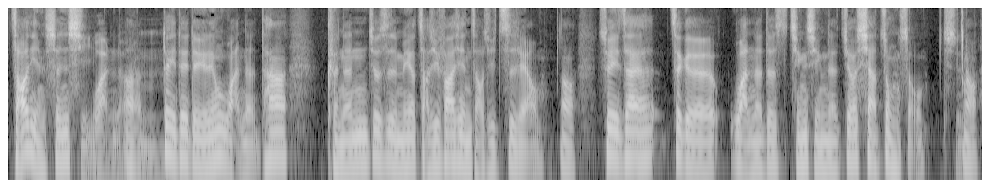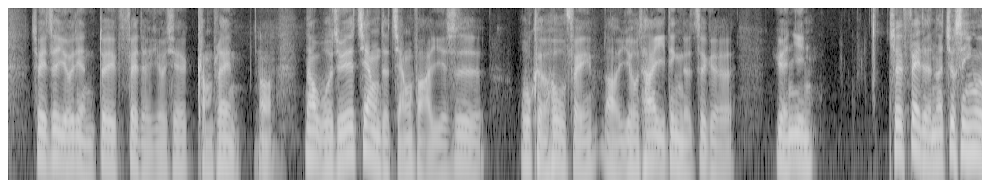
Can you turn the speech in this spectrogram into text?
早点升息，晚了啊，对对对，有点晚了。他可能就是没有早期发现、早期治疗哦，所以在这个晚了的情形呢，就要下重手哦，所以这有点对肺的有些 complain 哦。那我觉得这样的讲法也是无可厚非啊，有它一定的这个原因。所以费德呢，就是因为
